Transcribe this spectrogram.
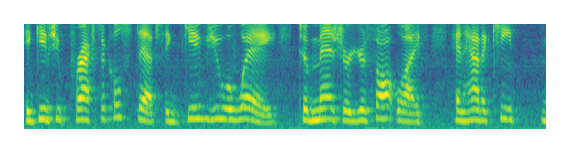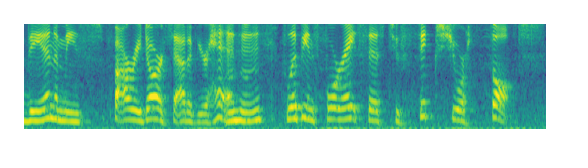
It gives you practical steps. It gives you a way to measure your thought life and how to keep the enemy's fiery darts out of your head. Mm-hmm. Philippians four eight says to fix your thoughts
